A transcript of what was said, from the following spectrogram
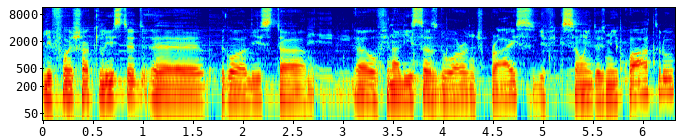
Ele foi shortlisted, eh, pegou a lista, eh, o finalistas do Orange Prize de ficção em 2004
